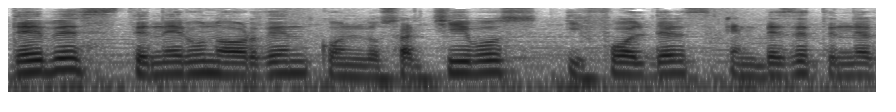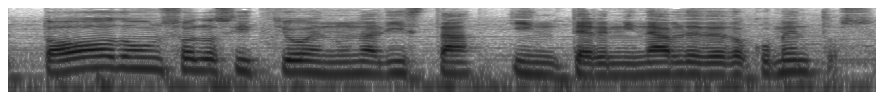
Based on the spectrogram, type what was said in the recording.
Debes tener un orden con los archivos y folders en vez de tener todo un solo sitio en una lista interminable de documentos.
